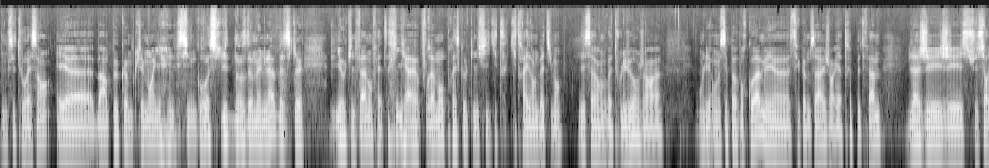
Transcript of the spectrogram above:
donc c'est tout récent. Et euh, bah, un peu comme Clément, il y a une, aussi une grosse lutte dans ce domaine-là parce que il y a aucune femme en fait. Il y a vraiment presque aucune fille qui, qui travaille dans le bâtiment. Et ça on le voit tous les jours, genre euh, on ne sait pas pourquoi, mais euh, c'est comme ça. Genre il y a très peu de femmes. Là j'ai, je sors,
